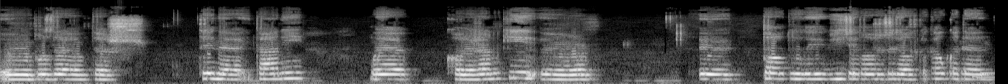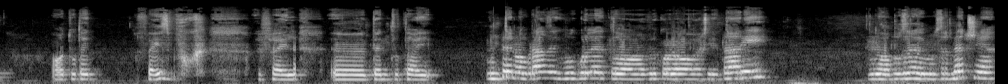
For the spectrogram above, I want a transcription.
yy, pozdrawiam też Tynę i Tani, moje koleżanki. Y, to tutaj widzicie to życzenia od kakałka, ten o tutaj Facebook, fail, y, ten tutaj, ten obrazek w ogóle to wykonała właśnie Tari. No, pozdrawiam ją serdecznie,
